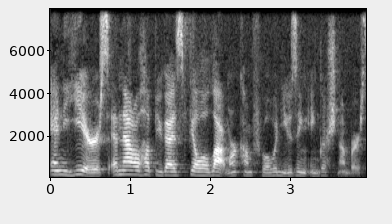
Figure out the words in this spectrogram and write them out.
and years, and that'll help you guys feel a lot more comfortable when using English numbers.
